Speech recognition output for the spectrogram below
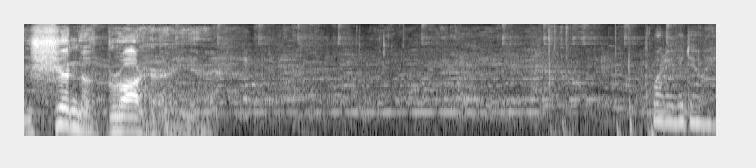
You shouldn't have brought her here. What are you doing?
